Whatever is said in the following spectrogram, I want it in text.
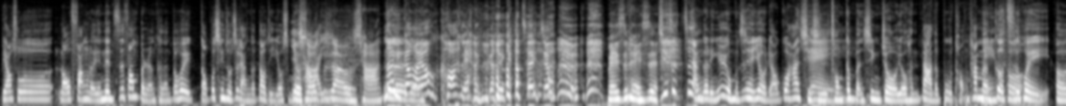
不要说劳方了，连资方本人可能都会搞不清楚这两个到底有什么差异。不知道有差，那你干嘛要夸两个？你干脆就 没事没事。其实这这两个领域，我们之前也有聊过，它其实从根本性就有很大的不同。他们各自会呃，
